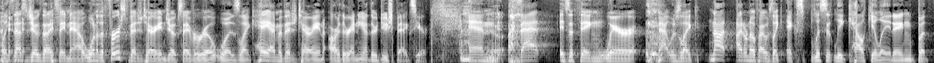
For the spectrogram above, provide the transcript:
like that's a joke that I say now. One of the first vegetarian jokes I ever wrote was like, "Hey, I'm a vegetarian. Are there any other douchebags here?" And that is a thing where that was like not I don't know if I was like explicitly calculating, but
